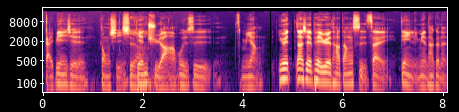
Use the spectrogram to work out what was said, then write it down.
改变一些东西，是编、啊、曲啊，或者是怎么样。因为那些配乐，它当时在电影里面，它可能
